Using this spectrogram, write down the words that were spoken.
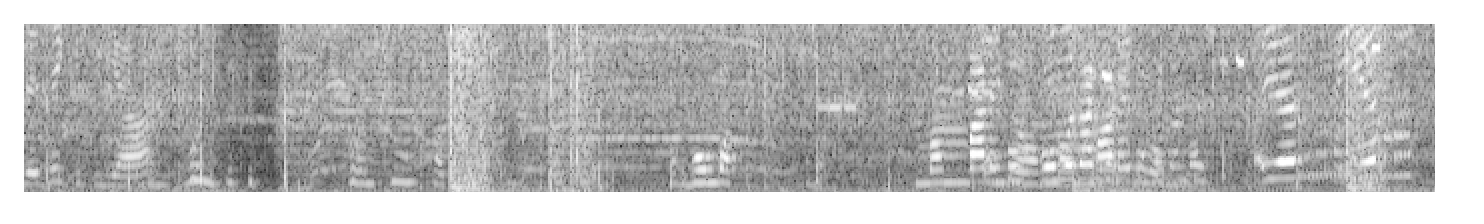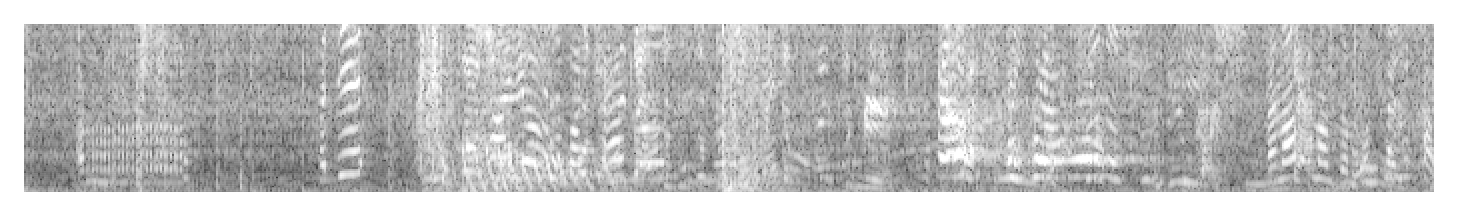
dede gibi ya. Tontu patladı. Hadi bomba. Bombardiyon Bomba, bombadan kaç, bombadan kaç. Hayır. Hayır. Hadi. Başarıyor, başarıyor. Atsana Sulti. Ben atmadım, o çocuk attı.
